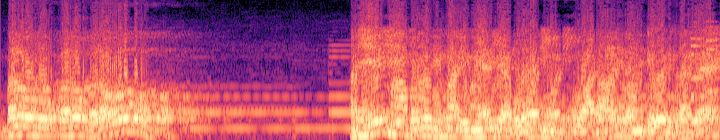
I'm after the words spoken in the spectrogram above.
ભરો ભરો ભરો અને એ માં ભરોની મારી મેરિયા ભવાની વાઢાળી રમતી હોય સાહેબ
